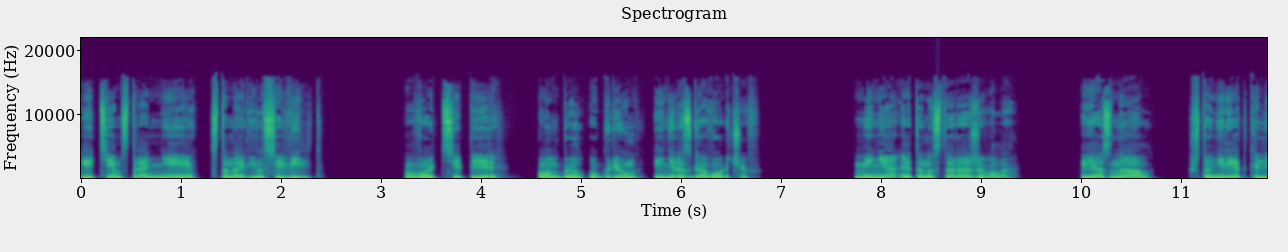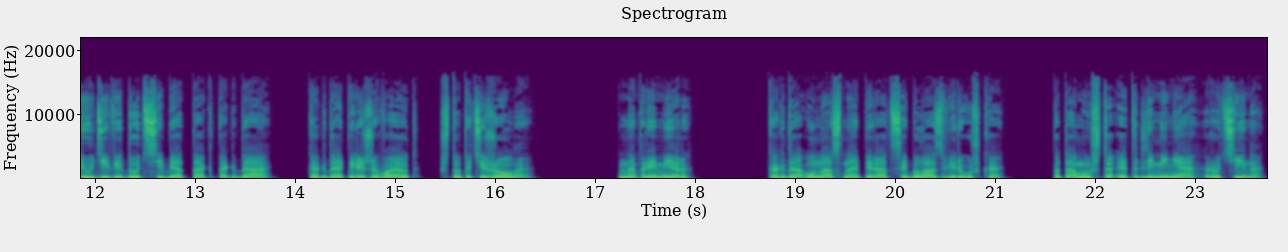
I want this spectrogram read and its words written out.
и тем страннее становился Вильд. Вот теперь он был угрюм и неразговорчив. Меня это настораживало. Я знал, что нередко люди ведут себя так тогда, когда переживают что-то тяжелое. Например, когда у нас на операции была зверюшка, потому что это для меня рутина,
